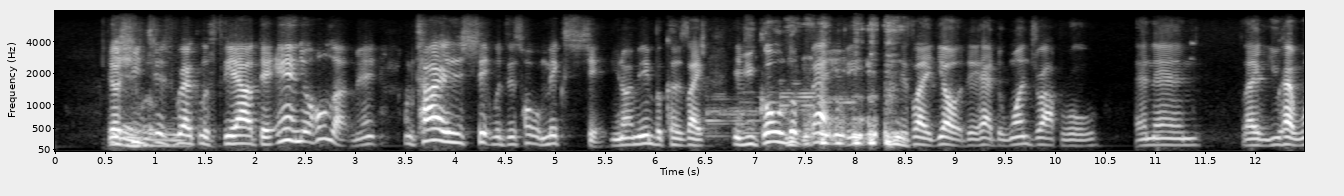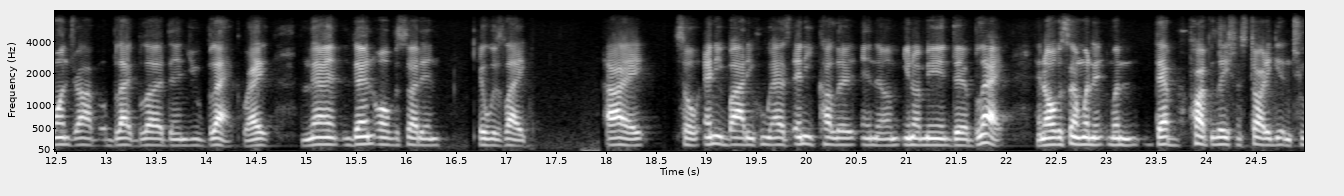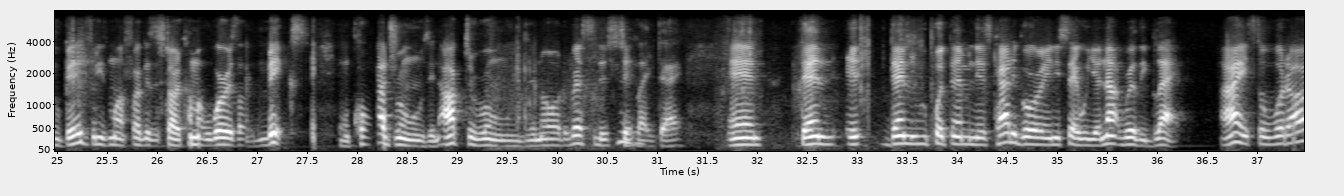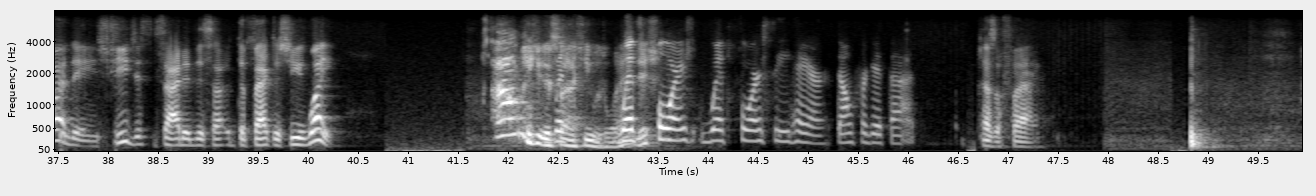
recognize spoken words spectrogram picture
Yo, Yeah, she well- just recklessly out there. And yo, hold up, man. I'm tired of this shit with this whole mixed shit. You know what I mean? Because like if you go look back, it's like yo, they had the one drop rule, and then like you have one drop of black blood, then you black, right? And then then all of a sudden it was like, all right, so anybody who has any color in them, you know what I mean, they're black. And all of a sudden, when it, when that population started getting too big for these motherfuckers, it started coming up with words like mixed and quadroons and octoroons and all the rest of this shit hmm. like that. And then it then you put them in this category and you say, well, you're not really black. All right, so what are they? And she just decided this, uh, the fact that she's white. I don't think she decided she was white. with four with four C hair. Don't forget that. That's a fact.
